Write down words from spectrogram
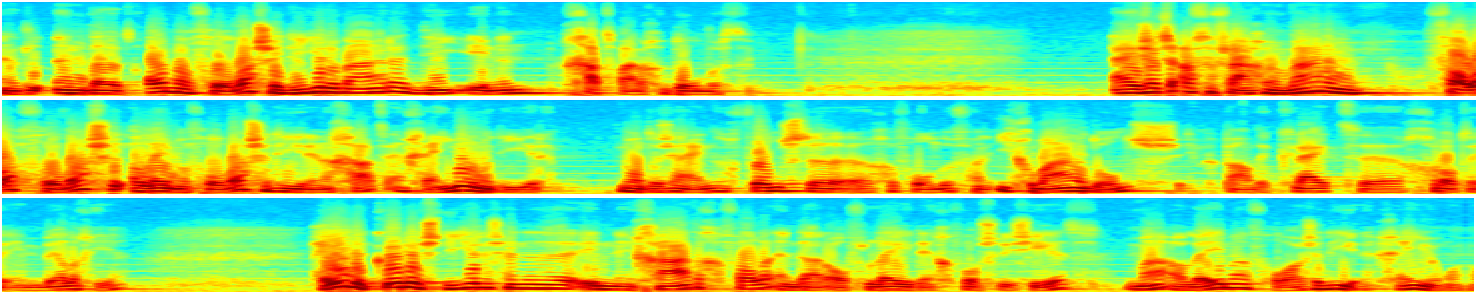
En, en, dat het allemaal volwassen dieren waren die in een gat waren gedonderd. Hij zat zich af te vragen, waarom vallen volwassen, alleen maar volwassen dieren in een gat en geen jonge dieren? Want er zijn vondsten eh, gevonden van iguanodons in bepaalde krijtgrotten in België Hele kuddes dieren zijn in, in gaten gevallen en daar overleden en gefossiliseerd. Maar alleen maar volwassen dieren, geen jongen.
